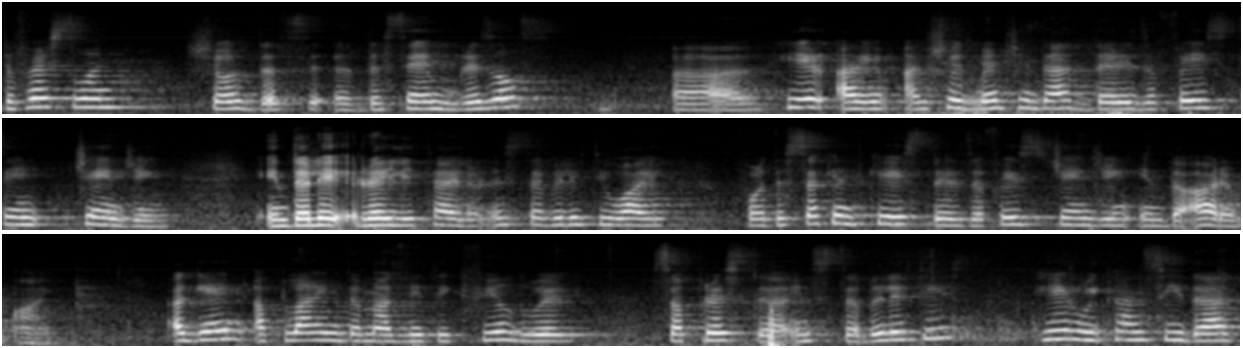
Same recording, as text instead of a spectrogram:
the first one shows the, uh, the same results. Uh, here I, I should mention that there is a phase changing in the Rayleigh-Taylor instability, while for the second case, there is a phase changing in the RMI. Again, applying the magnetic field will suppress the instabilities. Here we can see that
